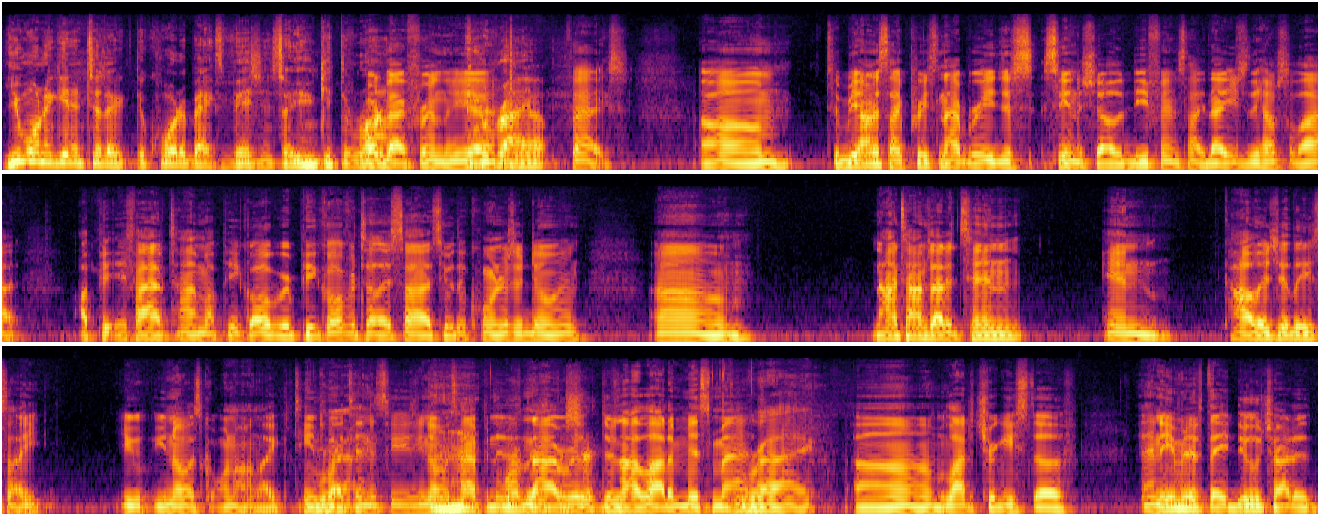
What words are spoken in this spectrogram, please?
you want to get into the, the quarterback's vision so you can get the rock. quarterback friendly. Yeah, Right. Yep. Facts. Um, to be honest, like pre-snap read, just seeing the shell of the defense, like that usually helps a lot. I, if I have time, I peek over, peek over to the other side, see what the corners are doing. Um, nine times out of ten, in college at least, like you you know what's going on. Like teams Right. got tendencies, you know what's happening. There's not really, sure. there's not a lot of mismatch right. um, a lot of tricky stuff. And even if they do try to,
